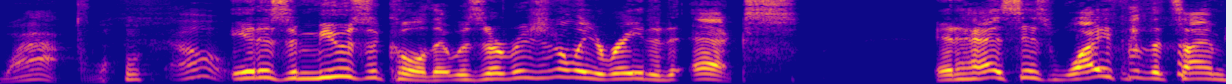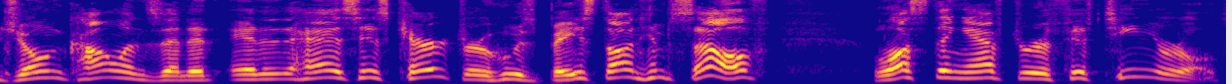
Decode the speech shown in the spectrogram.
Wow. oh. It is a musical that was originally rated X. It has his wife of the time, Joan Collins, in it, and it has his character, who is based on himself, lusting after a 15 year old.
